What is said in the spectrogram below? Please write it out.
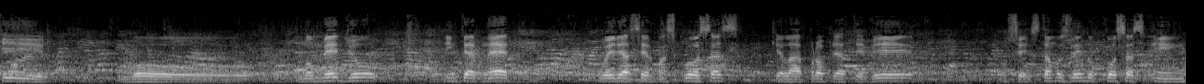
que lo medio internet puede hacer más cosas que la propia TV. No sé, estamos viendo cosas en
